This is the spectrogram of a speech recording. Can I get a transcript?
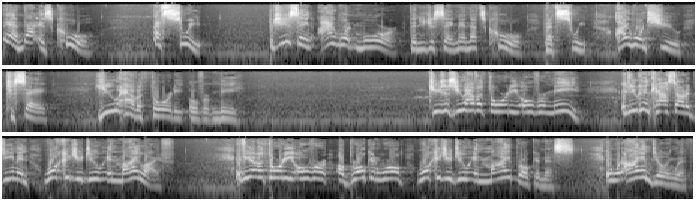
Man, that is cool. That's sweet. But she's saying, I want more than you just saying, man, that's cool. That's sweet. I want you to say, you have authority over me. Jesus, you have authority over me. If you can cast out a demon, what could you do in my life? If you have authority over a broken world, what could you do in my brokenness and what I am dealing with?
